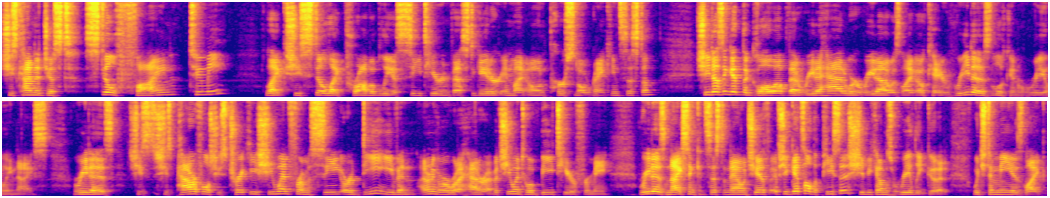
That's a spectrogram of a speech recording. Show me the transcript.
she's kind of just still fine to me. Like, she's still, like, probably a C tier investigator in my own personal ranking system. She doesn't get the glow up that Rita had, where Rita was like, okay, Rita is looking really nice. Rita is she's she's powerful, she's tricky. She went from a C or D even. I don't even remember what I had her at, but she went to a B tier for me. Rita is nice and consistent now, and she has, if she gets all the pieces, she becomes really good, which to me is like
